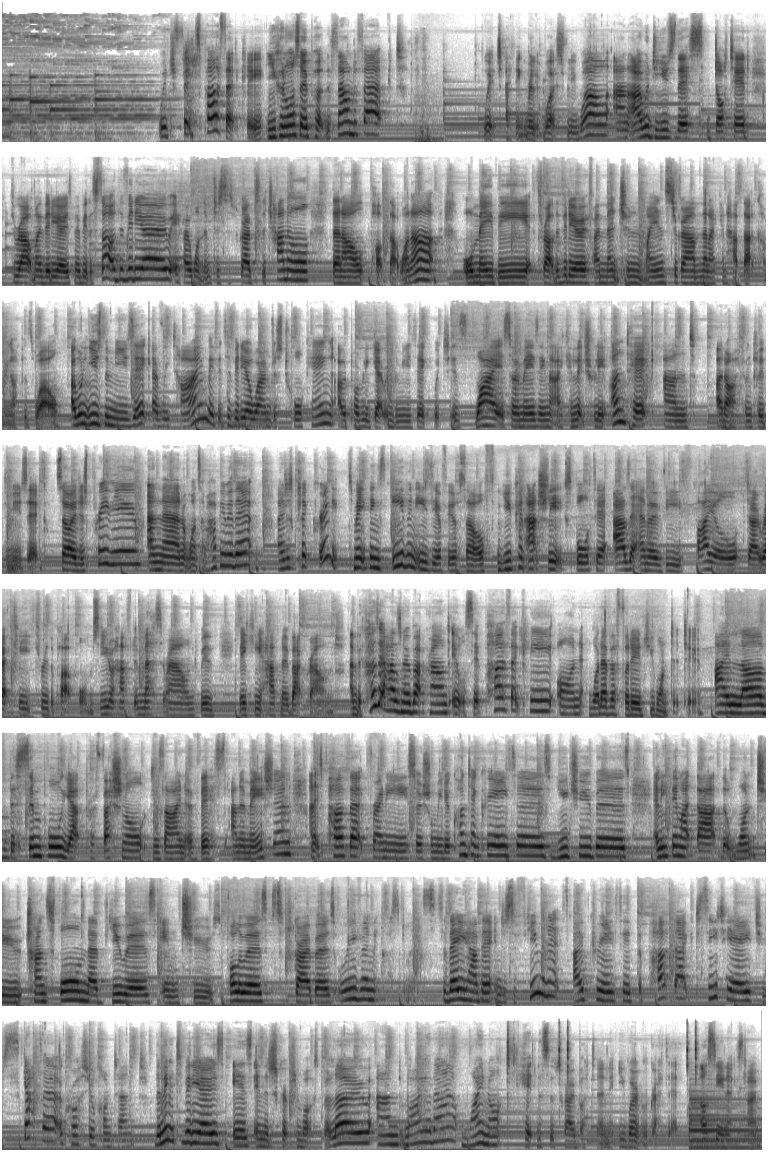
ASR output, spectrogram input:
which fits perfectly. You can also put the sound effect, which I think really works really well. And I would use this dotted throughout my videos, maybe at the start of the video. If I want them to subscribe to the channel, then I'll pop that one up. Or maybe throughout the video, if I mention my Instagram, then I can have that coming up as well. I wouldn't use the music every time. If it's a video where I'm just talking, I would probably get rid of the music, which is why it's so amazing that I can literally untick and I don't have to include the music. So I just preview and then once I'm happy with it, I just click create. To make things even easier for yourself, you can actually export it as a MOV file directly through the platform. So you don't have to mess around with making it have no background. And because it has no background, it will sit perfectly on whatever footage you want it to. I love the simple yet professional design of this animation and it's perfect for any social media content creators, YouTubers, anything like that that want to transfer transform their viewers into followers, subscribers, or even customers. So there you have it. In just a few minutes, I've created the perfect CTA to scatter across your content. The link to Viddyoze is in the description box below. And while you're there, why not hit the subscribe button? You won't regret it. I'll see you next time.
